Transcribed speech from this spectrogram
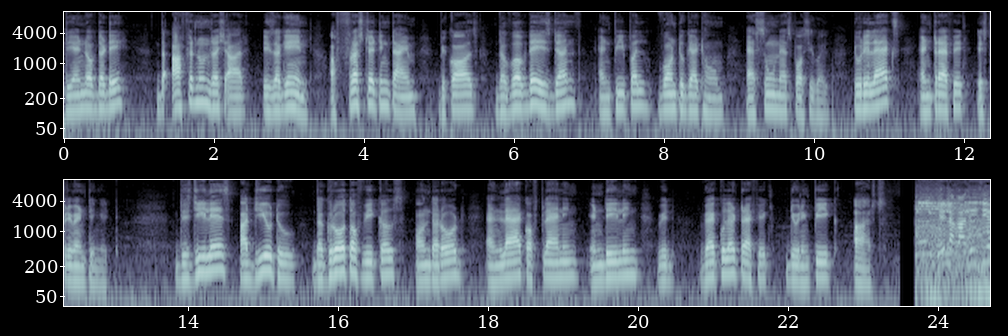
At the end of the day, the afternoon rush hour is again a frustrating time because the workday is done and people want to get home as soon as possible to relax and traffic is preventing it. These delays are due to the growth of vehicles on the road and lack of planning in dealing with vehicular traffic during peak hours. ये लगा लीजिए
